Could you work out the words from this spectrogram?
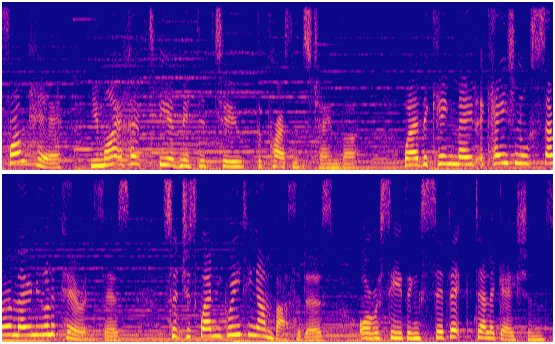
From here, you might hope to be admitted to the Presence Chamber, where the King made occasional ceremonial appearances, such as when greeting ambassadors or receiving civic delegations.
